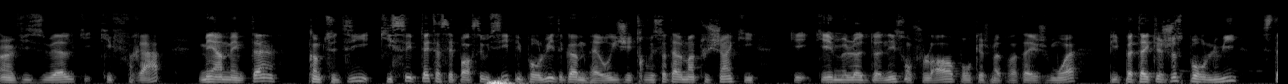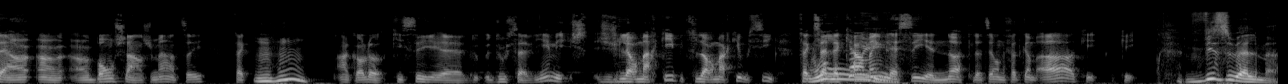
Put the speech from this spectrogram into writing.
un visuel qui, qui frappe, mais en même temps, comme tu dis, qui sait, peut-être ça s'est passé aussi, puis pour lui, il était comme, ben oui, j'ai trouvé ça tellement touchant qu'il qu'il- qu'il me l'a donné, son foulard, pour que je me protège moi, puis peut-être que juste pour lui, c'était un, un, un bon changement, tu sais. Fait que, Mhm. encore là, qui sait euh, d'où- ça vient, mais je, je l'ai remarqué, puis tu l'as remarqué aussi. Fait que ça l'a quand oui. même laissé une note, là, tu sais, on a fait comme, ah, ok, ok. Visuellement,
